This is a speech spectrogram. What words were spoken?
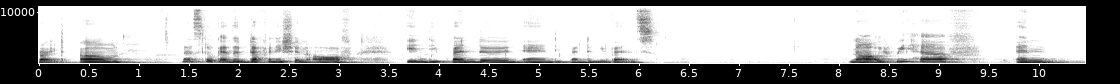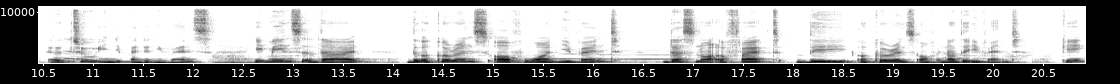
Right. Um, let's look at the definition of independent and dependent events. Now, if we have an uh, two independent events, it means that the occurrence of one event does not affect the occurrence of another event. Okay,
